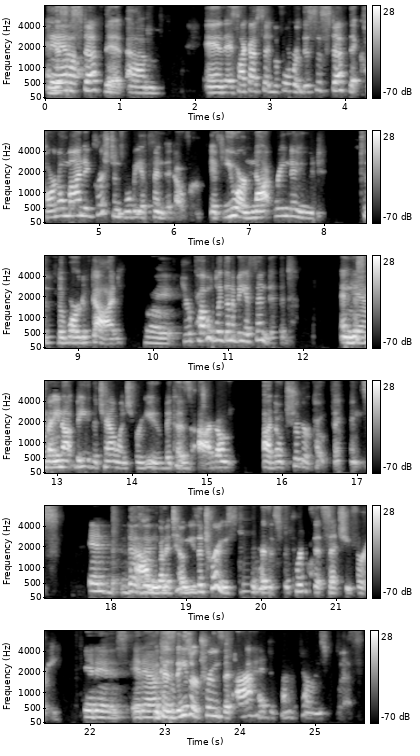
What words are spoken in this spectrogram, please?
And this is stuff that, um, and it's like I've said before, this is stuff that carnal minded Christians will be offended over. If you are not renewed to the word of God, right. you're probably going to be offended. And this may not be the challenge for you because I don't, I don't sugarcoat things. And the, I'm going to tell you the truth because it's the truth that sets you free. It is. It Because these are truths that I had to come to terms with.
